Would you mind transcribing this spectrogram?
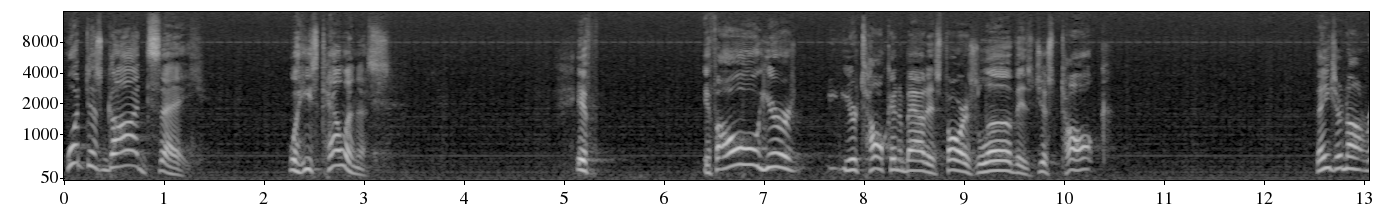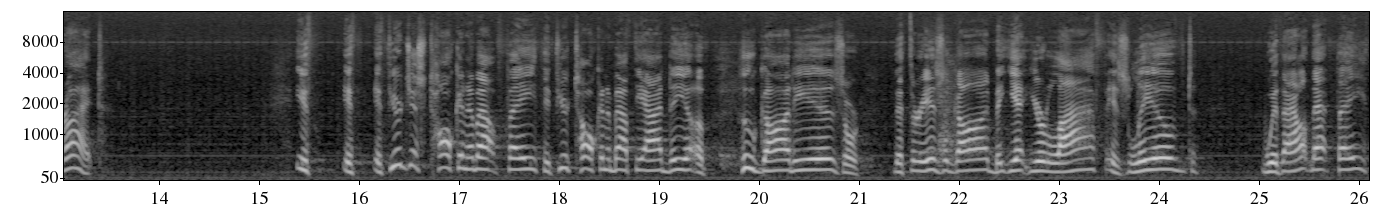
what does God say? Well, He's telling us. If, if all you're, you're talking about as far as love is just talk, things are not right if, if, you're just talking about faith, if you're talking about the idea of who God is or that there is a God, but yet your life is lived without that faith,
